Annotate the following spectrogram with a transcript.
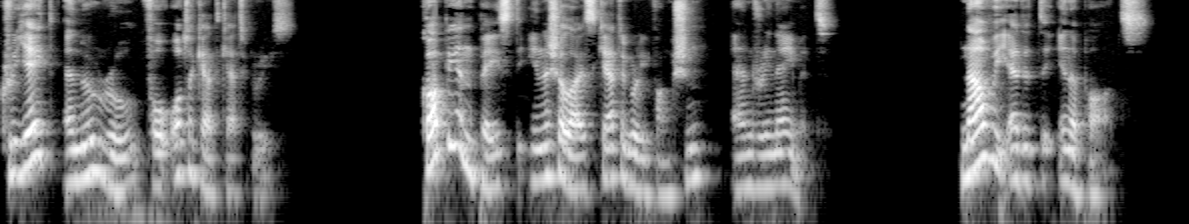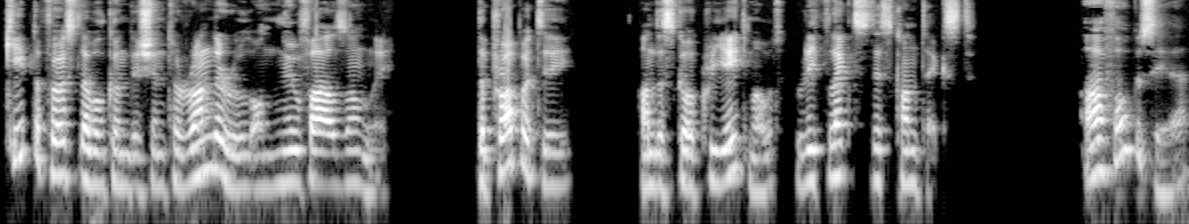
Create a new rule for AutoCAD categories. Copy and paste the initialize category function and rename it. Now we edit the inner parts. Keep the first level condition to run the rule on new files only. The property underscore create mode reflects this context. Our focus here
